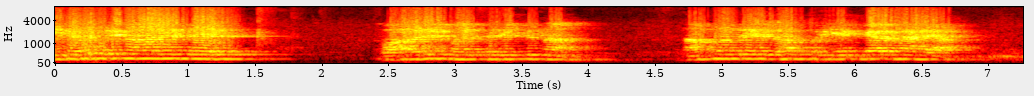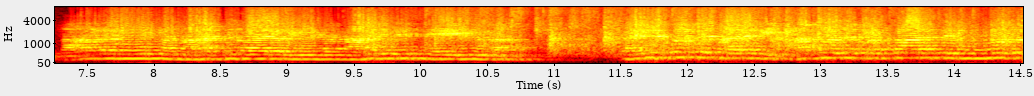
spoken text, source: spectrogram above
ഇരുപത്തിനാലിന്റെ വാർഡിൽ മത്സരിക്കുന്ന നമ്മളുടെ എല്ലാം പ്രിയങ്കരനായ നാടറിയുന്ന നാട്ടുകാരറിയുന്ന നാടിനെ സ്നേഹിക്കുന്ന കരുപ്പറ്റ തലവി നമ്മളുടെ പ്രസ്ഥാനത്തെ മുന്നോട്ട്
